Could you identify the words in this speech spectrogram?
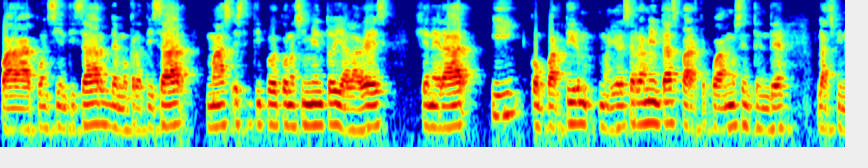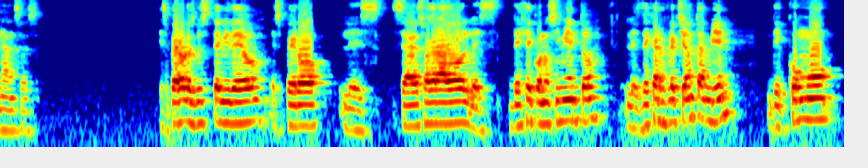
para concientizar, democratizar más este tipo de conocimiento y a la vez generar y compartir mayores herramientas para que podamos entender las finanzas. Espero les guste este video, espero les sea de su agrado, les deje conocimiento les deja reflexión también de cómo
